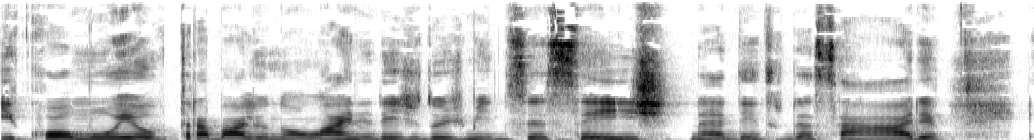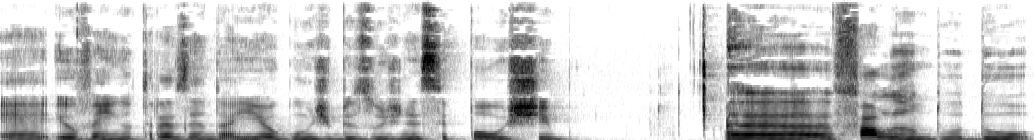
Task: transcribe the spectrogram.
E como eu trabalho no online desde 2016, né, dentro dessa área, é, eu venho trazendo aí alguns bisus nesse post uh, falando do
